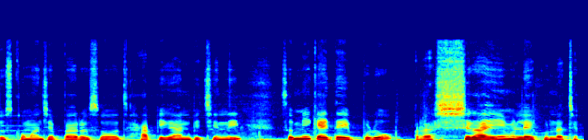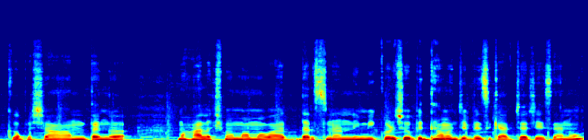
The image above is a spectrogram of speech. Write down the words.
చూసుకోమని చెప్పారు. సో హ్యాపీగా అనిపించింది. సో మీకైతే ఇప్పుడు రష్గా ఏమి లేకుండా చక్కగా ప్రశాంతంగా మహాలక్ష్మమ్మ అమ్మవారి దర్శనాన్ని మీకు కూడా చూపిద్దామని చెప్పేసి క్యాప్చర్ చేశాను.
